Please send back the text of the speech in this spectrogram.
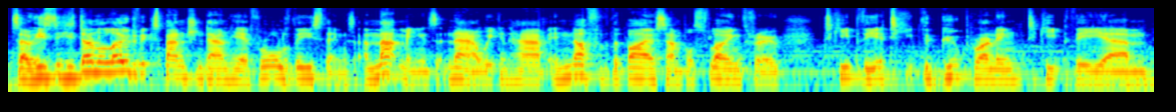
So he's he's done a load of expansion down here for all of these things, and that means that now we can have enough of the bio samples flowing through to keep the to keep the goop running, to keep the um,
